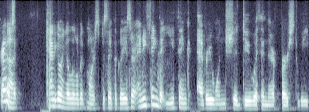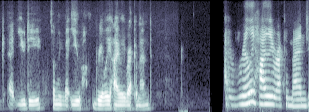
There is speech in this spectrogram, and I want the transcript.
Great. Uh, kind of going a little bit more specifically, is there anything that you think everyone should do within their first week at UD? Something that you really highly recommend? I really highly recommend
